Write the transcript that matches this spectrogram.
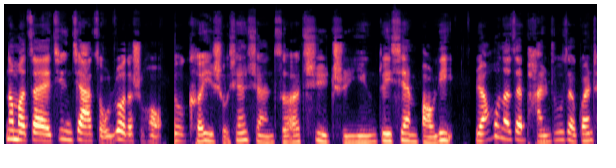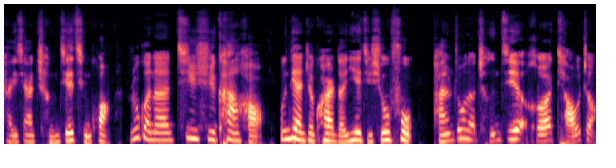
那么在竞价走弱的时候，就可以首先选择去止盈兑现保利，然后呢，在盘中再观察一下承接情况。如果呢继续看好风电这块的业绩修复，盘中的承接和调整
